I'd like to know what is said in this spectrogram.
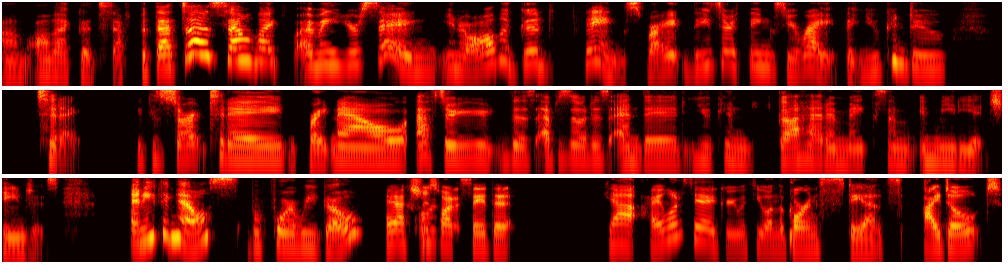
um, all that good stuff. But that does sound like I mean you're saying you know all the good things, right? These are things you're right that you can do today. You can start today, right now. After you, this episode is ended, you can go ahead and make some immediate changes. Anything else before we go? I actually Or just want to say that, yeah, I want to say I agree with you on the born stance. I don't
